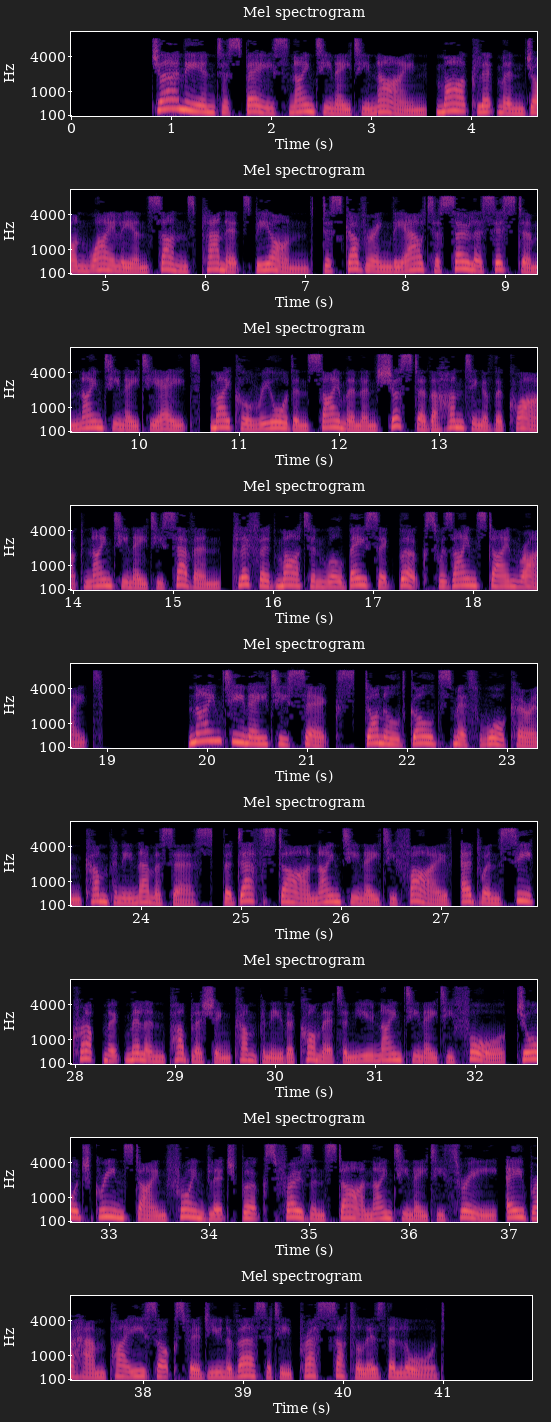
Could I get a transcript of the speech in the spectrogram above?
Journey into Space 1989, Mark Littman John Wiley & Sons Planets Beyond, Discovering the Outer Solar System 1988, Michael Riordan Simon & Schuster The Hunting of the Quark 1987, Clifford Martin Will Basic Books Was Einstein Right? 1986, Donald Goldsmith Walker and Company Nemesis, The Death Star 1985, Edwin C. Krupp Macmillan Publishing Company The Comet and You 1984, George Greenstein Freundlich Books Frozen Star 1983, Abraham Pais Oxford University Press Subtle is the Lord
